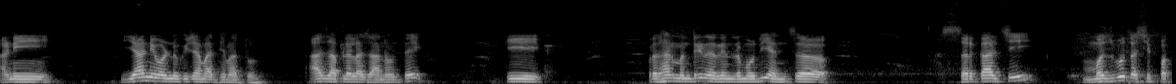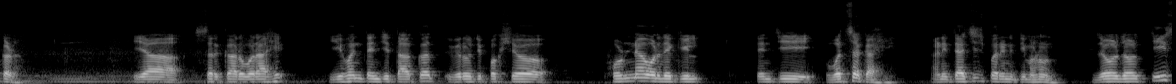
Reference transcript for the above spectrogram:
आणि या निवडणुकीच्या माध्यमातून आज आपल्याला जाणवते की प्रधानमंत्री नरेंद्र मोदी यांचं सरकारची मजबूत अशी पकड या सरकारवर आहे. इव्हन त्यांची ताकद विरोधी पक्ष फोडण्यावर देखील त्यांची वचक आहे. आणि त्याचीच परिणती म्हणून जवळजवळ तीस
